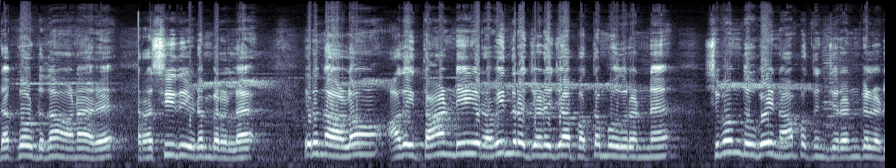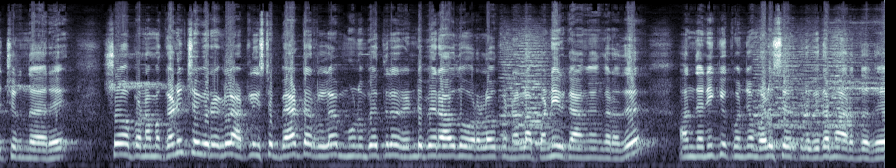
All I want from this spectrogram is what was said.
டக் அவுட்டு தான் ஆனார். ரசீது இடம்பெறலை. இருந்தாலும் அதை தாண்டி ரவீந்திர ஜடேஜா பத்தொம்போது ரன்னு சிவம் தூபே நாற்பத்தஞ்சு ரன்கள் அடிச்சிருந்தார். ஸோ அப்போ நம்ம கணிச்ச வீரர்கள் அட்லீஸ்ட் பேட்டரில் மூணு பேர்த்தில் ரெண்டு பேராவது ஓரளவுக்கு நல்லா பண்ணியிருக்காங்கங்கிறது அந்த அணிக்கு கொஞ்சம் வலு சேர்க்கிற விதமாக இருந்தது.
